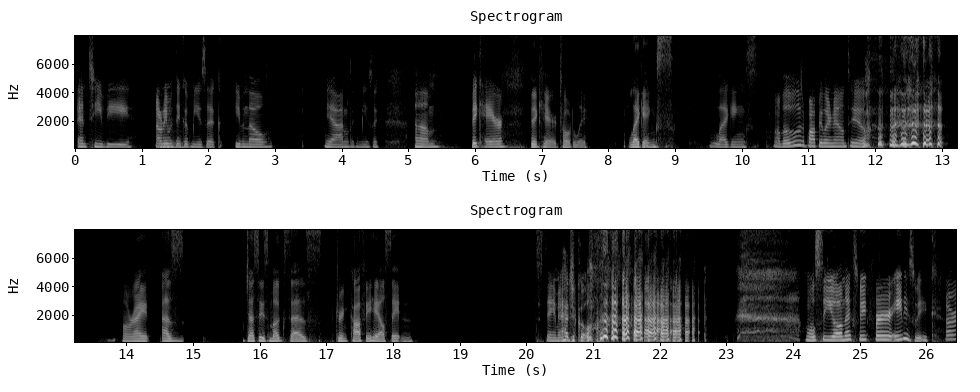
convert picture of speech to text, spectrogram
and tv i don't even think Mm. of music even though yeah i don't think of music um big hair Big hair, totally. Leggings. leggings although those are popular now too All right. As Jesse's mug says, drink coffee, hail Satan. stay magical. We'll see you all next week for 80s week. All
